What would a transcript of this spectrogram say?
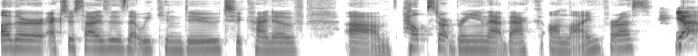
other exercises that we can do to kind of um, help start bringing that back online for us? Yeah.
